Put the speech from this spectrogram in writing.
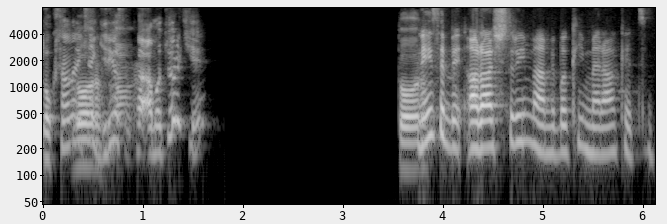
90'lar içine giriyorsun. Amatör ki. Doğru. Neyse bir araştırayım ben bir bakayım merak ettim.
